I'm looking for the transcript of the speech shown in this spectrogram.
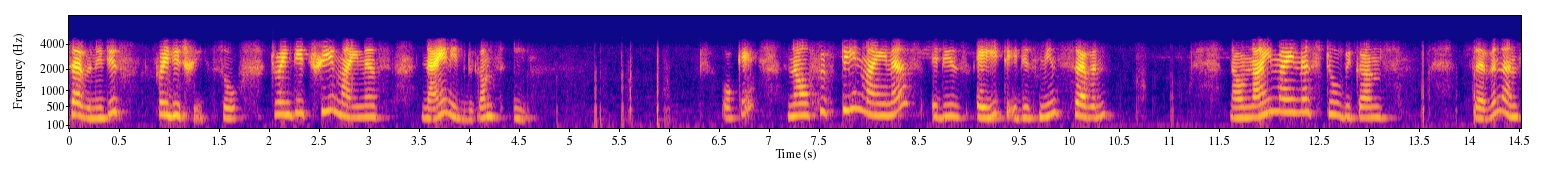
7 it is 23. So 23 minus 9 it becomes E. Okay. Now 15 minus it is 8 it is means 7. Now 9 minus 2 becomes 7 and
